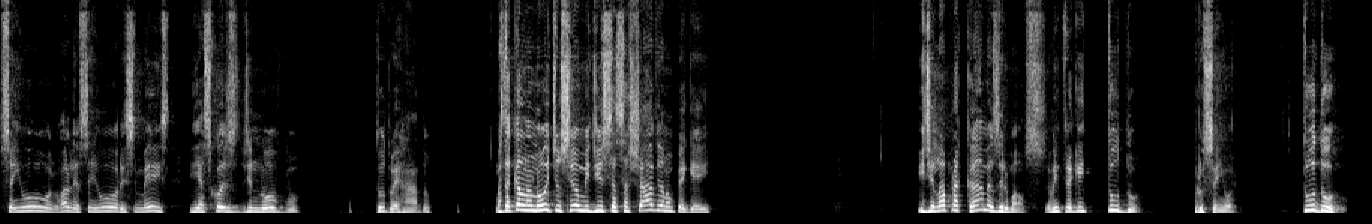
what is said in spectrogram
Senhor, olha, Senhor, esse mês, e as coisas de novo, tudo errado. Mas aquela noite o Senhor me disse: essa chave eu não peguei. E de lá para cá, meus irmãos, eu entreguei tudo para o Senhor. Tudo.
